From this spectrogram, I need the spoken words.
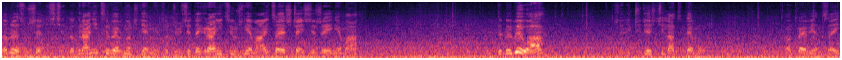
Dobrze słyszeliście, do granicy wewnątrz Niemiec. Oczywiście tej granicy już nie ma i całe szczęście, że jej nie ma. Gdyby była, czyli 30 lat temu, no trochę więcej,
